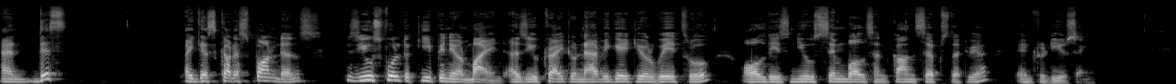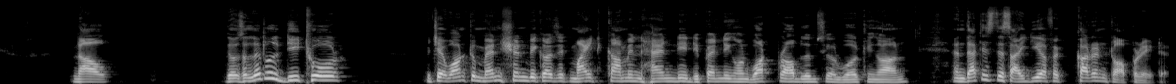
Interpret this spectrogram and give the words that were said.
And this, I guess, correspondence is useful to keep in your mind as you try to navigate your way through all these new symbols and concepts that we are introducing. Now, there's a little detour which I want to mention because it might come in handy depending on what problems you're working on. And that is this idea of a current operator.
